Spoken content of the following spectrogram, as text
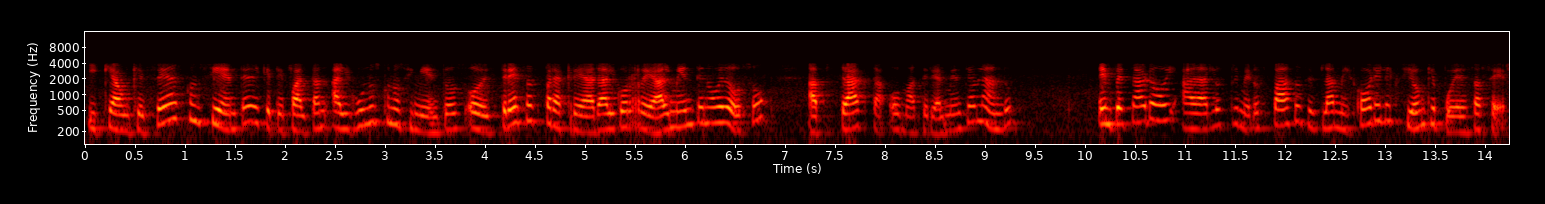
y que aunque seas consciente de que te faltan algunos conocimientos o destrezas para crear algo realmente novedoso, abstracta o materialmente hablando, empezar hoy a dar los primeros pasos es la mejor elección que puedes hacer.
